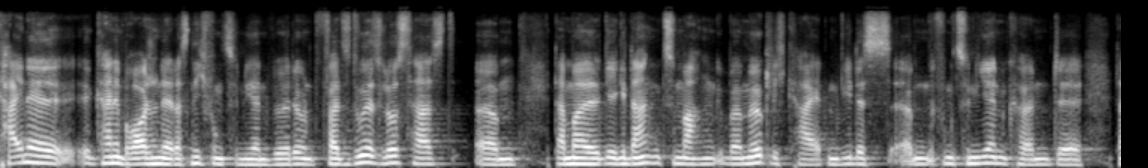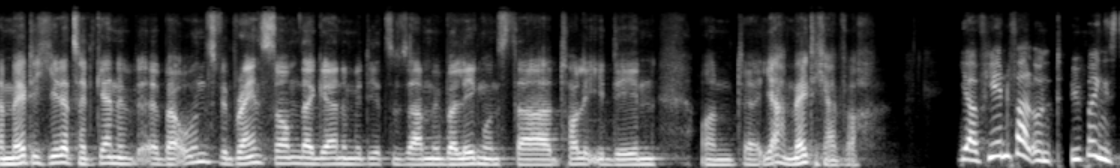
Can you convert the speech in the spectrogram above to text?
keine, keine Branche, in der das nicht funktionieren würde. Und falls du jetzt Lust hast, ähm, da mal dir Gedanken zu machen über Möglichkeiten, wie das ähm, funktionieren könnte, dann melde dich jederzeit gerne äh, bei uns. Wir brainstormen da gerne mit dir zusammen, überlegen uns da tolle Ideen und äh, ja, melde dich einfach. Ja, auf jeden Fall. Und übrigens,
